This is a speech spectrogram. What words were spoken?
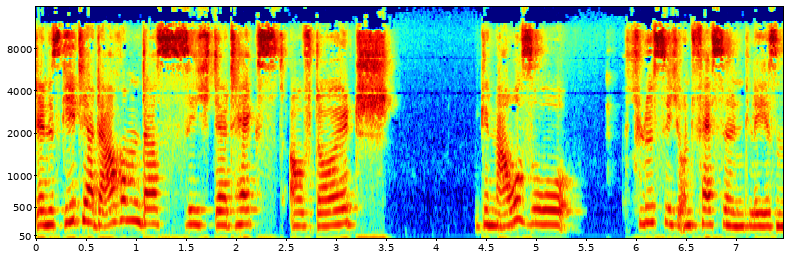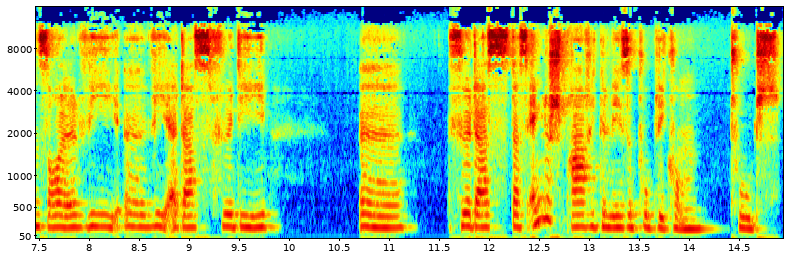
denn es geht ja darum, dass sich der Text auf Deutsch genauso flüssig und fesselnd lesen soll, wie, äh, wie er das für die äh, für das, das englischsprachige Lesepublikum tut.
